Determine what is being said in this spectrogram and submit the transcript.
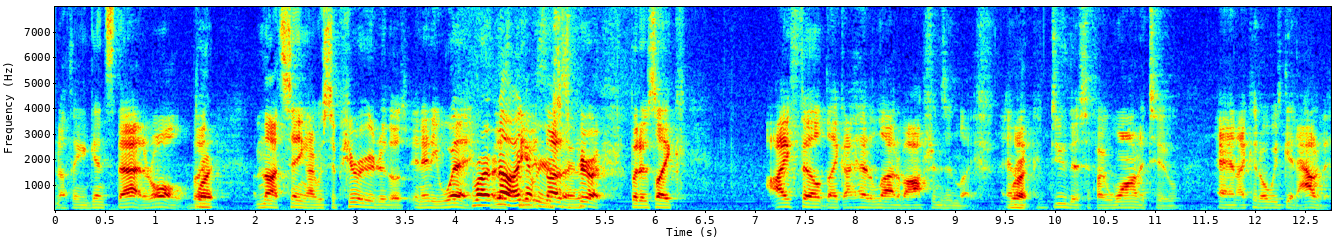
Nothing against that at all. But Mm-hmm. Right. I'm not saying I was superior to those in any way. Right, no, I get what It's you're not a saying. superior, but it was like I felt like I had a lot of options in life, and I could do this if I wanted to, and I could always get out of it.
